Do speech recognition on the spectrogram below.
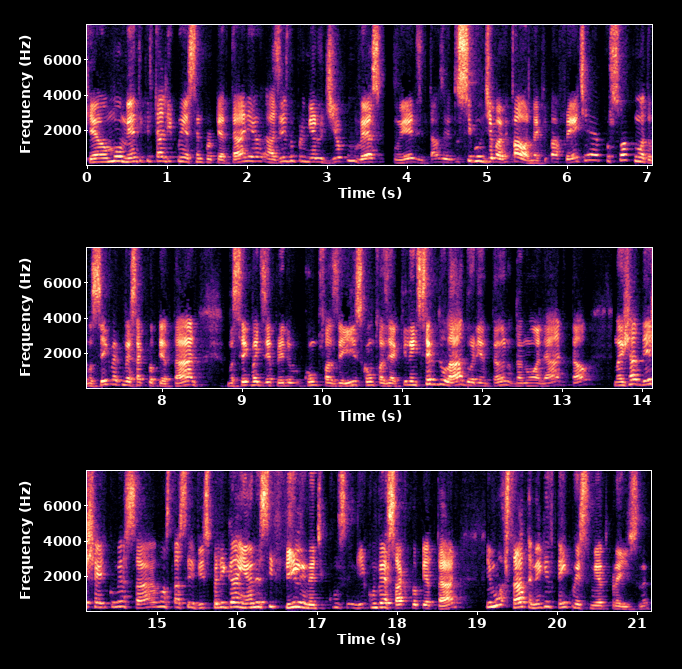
Que é o momento que ele está ali conhecendo o proprietário. às vezes, no primeiro dia, eu converso com eles e tal. Do segundo dia para mim, falo, daqui para frente é por sua conta. Você que vai conversar com o proprietário, você que vai dizer para ele como fazer isso, como fazer aquilo. A gente sempre do lado, orientando, dando uma olhada e tal. Mas já deixa ele começar a mostrar serviço para ele ganhando esse feeling né, de conseguir conversar com o proprietário e mostrar também que ele tem conhecimento para isso, né?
